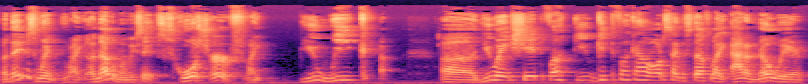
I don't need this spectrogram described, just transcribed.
but they just went like another one. Like said, scorched earth. Like you weak uh, you ain't shit, fuck you, get the fuck out, all this type of stuff, like out of nowhere.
